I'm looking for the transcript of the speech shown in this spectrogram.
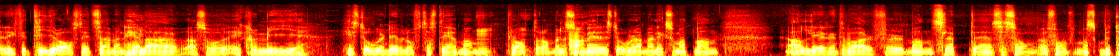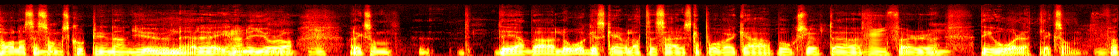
riktigt tidigare avsnitt, så här, men hela alltså, ekonomihistorien, det är väl oftast det man Mm. pratar om, eller som Ja. är det stora. Men liksom att man anledningen till varför man släppte säsong, man ska betala säsongskorten innan jul eller innan Mm. nyår. Då. Mm. Och liksom, det enda logiska är väl att det så här ska påverka bokslutet Mm. för Mm. det året. Liksom. Mm. För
